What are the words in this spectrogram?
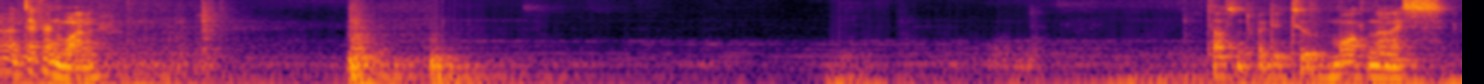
a different one. 2022, nice.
